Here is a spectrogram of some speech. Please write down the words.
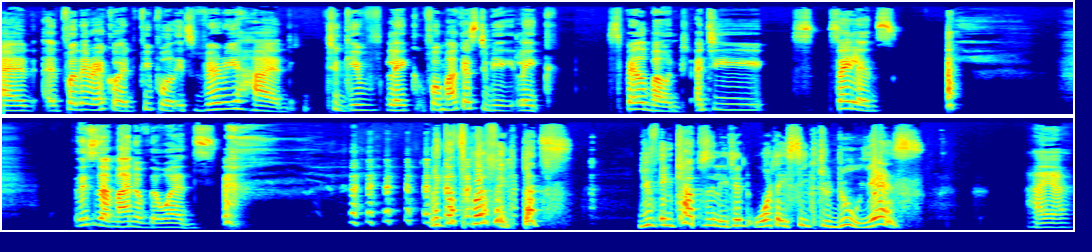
And for the record, people, it's very hard to give, like, for Marcus to be, like, spellbound. Ati, silence. this is a man of the words. like that's perfect. That's you've encapsulated what I seek to do. Yes. Higher.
